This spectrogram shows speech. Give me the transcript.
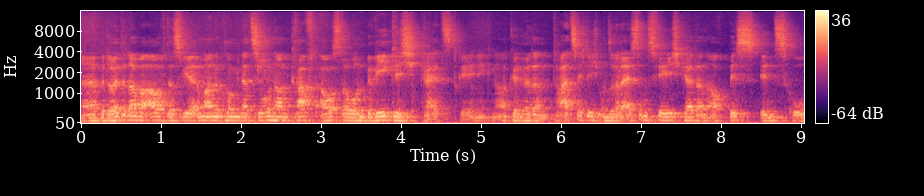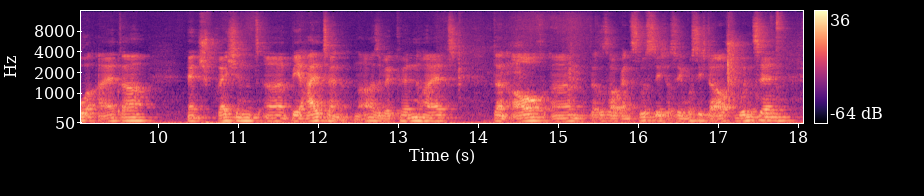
äh, bedeutet aber auch, dass wir immer eine Kombination haben, Kraft, Ausdauer und Beweglichkeitstraining. Können wir dann tatsächlich unsere Leistungsfähigkeit dann auch bis ins hohe Alter entsprechend behalten. Also wir können halt dann auch, ähm, das ist auch ganz lustig, deswegen muss ich da auch schmunzeln, äh,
